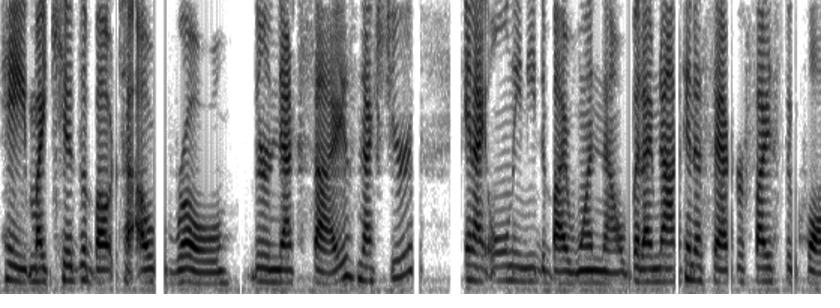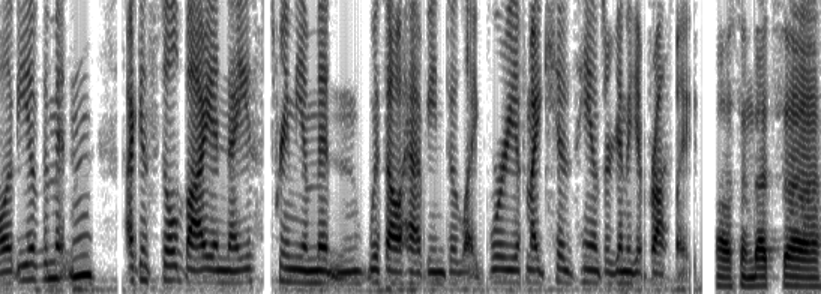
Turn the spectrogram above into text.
hey, my kid's about to outgrow their next size next year, and I only need to buy one now, but I'm not going to sacrifice the quality of the mitten. I can still buy a nice premium mitten without having to like worry if my kid's hands are going to get frostbite. Awesome. That's uh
